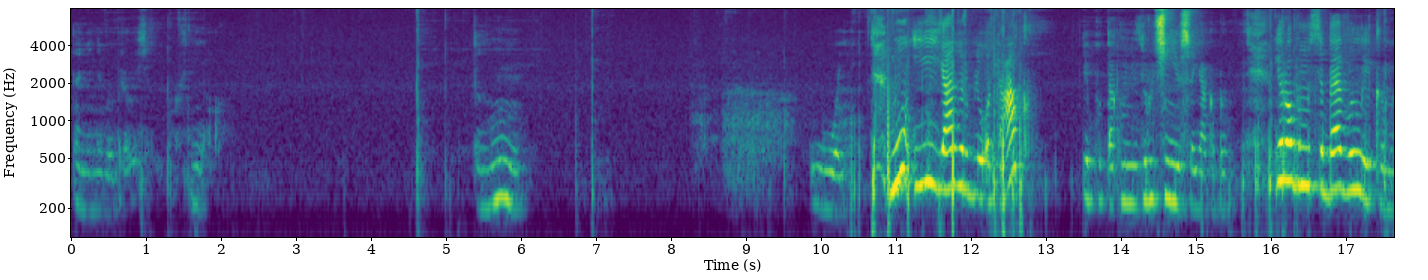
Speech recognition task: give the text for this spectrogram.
Та ні, не вибрались. Ніяк. Та ну. Ой. Ну і я зроблю отак. Типу, так мені зручніше, якби. І робимо себе великими.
